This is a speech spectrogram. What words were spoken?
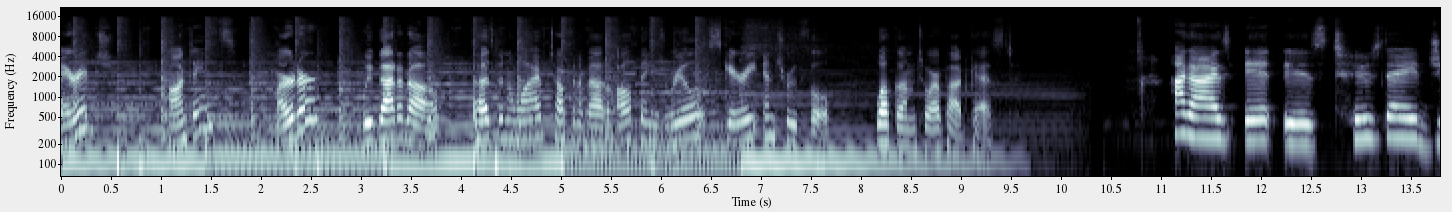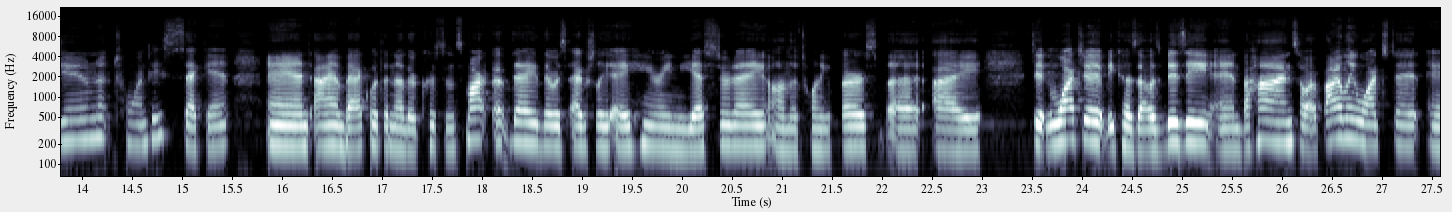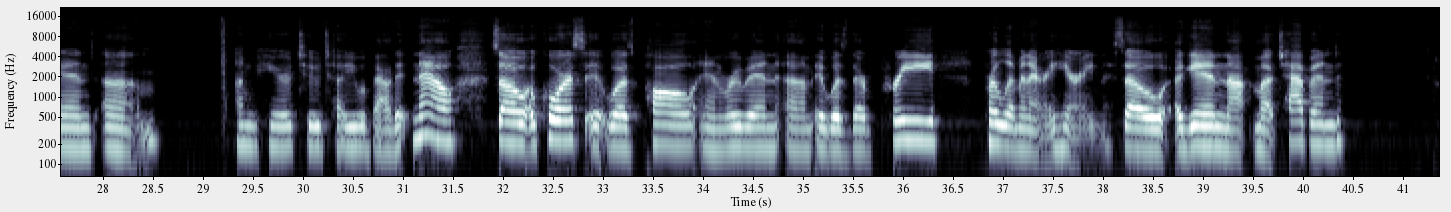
marriage, hauntings, murder. We've got it all. A husband and wife talking about all things real, scary, and truthful. Welcome to our podcast. Hi, guys. It is Tuesday, June 22nd, and I am back with another Kristen Smart update. There was actually a hearing yesterday on the 21st, but I didn't watch it because I was busy and behind. So I finally watched it, and um, I'm here to tell you about it now. So, of course, it was Paul and Ruben. Um, it was their pre preliminary hearing. So, again, not much happened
